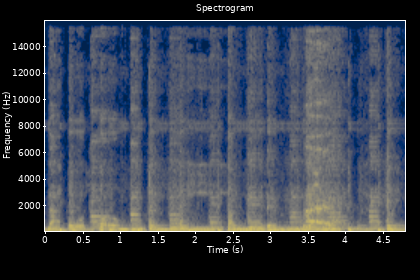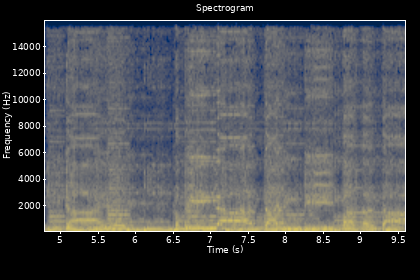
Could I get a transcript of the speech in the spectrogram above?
ng posporong Pagtindin! Di tayo Kaming lahat tayo hindi patatalo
